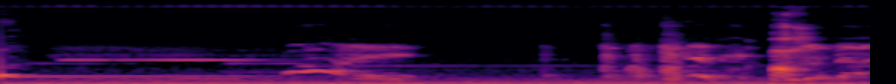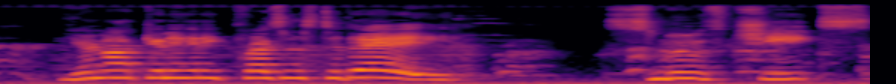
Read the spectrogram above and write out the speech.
You're not getting any presents today. Smooth Cheeks.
